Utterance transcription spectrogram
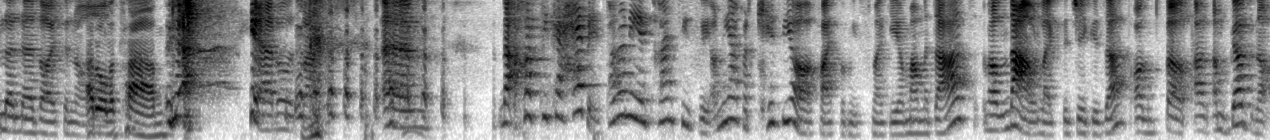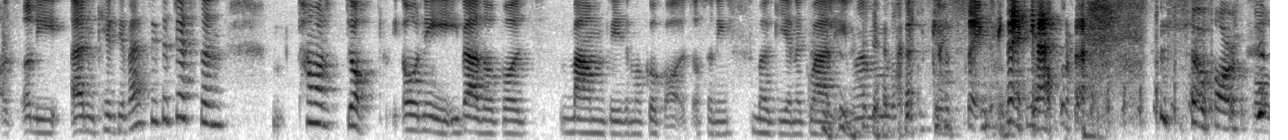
blynyddoedd yn ôl. Ar ôl y tan. yeah, ar ôl y tan. um, Na, achos fi ca hefyd, pan o'n i yn 20s fi, o'n i arfer cuddio y ffaith bod fi'n smygu o mam a dad. Fel nawr, like, the jig is up, ond fel am, am gyfnod o'n i yn cuddio fe, sydd so, just yn, pa mor dop o'n i i feddwl bod mam fi ddim yn gwybod os o'n i'n smygu yn y gwely. Mae'n yeah, most disgusting thing ever. so horrible.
